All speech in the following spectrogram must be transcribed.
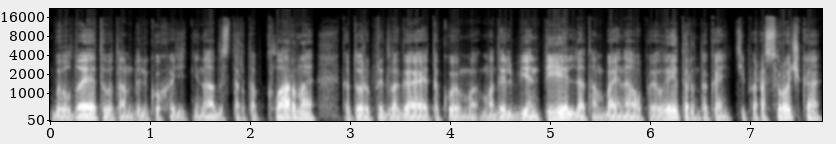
был был до этого, там далеко ходить не надо, стартап Klarna, который предлагает такую модель BNPL, да, там Buy Now, Pay Later, ну, такая типа рассрочка,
